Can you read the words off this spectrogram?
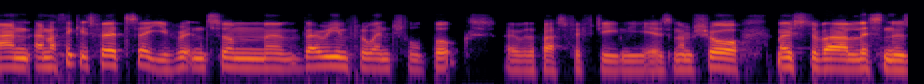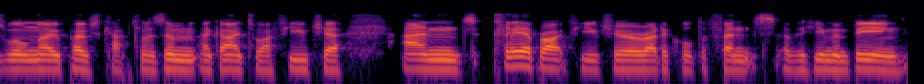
and and I think it's fair to say you've written some um, very influential books over the past fifteen years, and I'm sure most of our listeners will know "Post Capitalism: A Guide to Our Future" and "Clear Bright Future: A Radical Defense of the Human Being."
